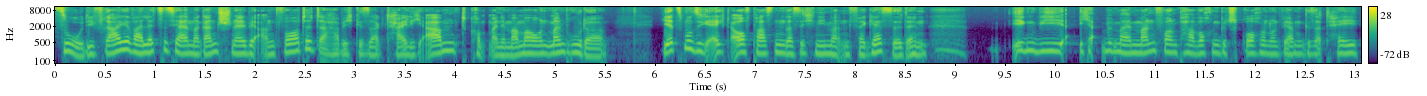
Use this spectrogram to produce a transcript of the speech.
So, die Frage war letztes Jahr einmal ganz schnell beantwortet. Da habe ich gesagt, Heiligabend kommt meine Mama und mein Bruder. Jetzt muss ich echt aufpassen, dass ich niemanden vergesse, denn irgendwie, ich habe mit meinem Mann vor ein paar Wochen gesprochen und wir haben gesagt, hey,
